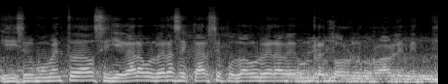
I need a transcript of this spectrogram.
y en un momento dado si llegara a volver a secarse, pues va a volver a haber un retorno probablemente.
